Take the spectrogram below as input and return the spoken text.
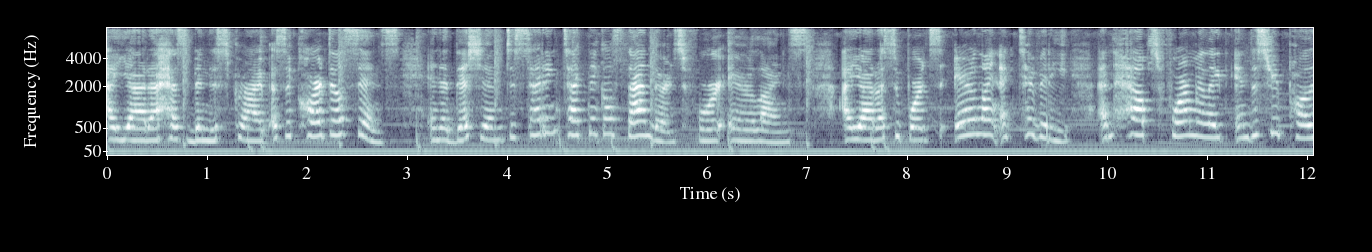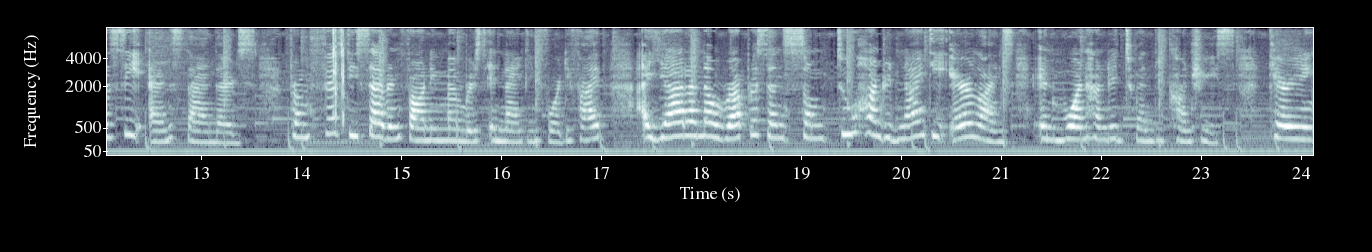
IATA has been described as a cartel since, in addition to setting technical standards for airlines. IATA supports airline activity and helps formulate industry policy and standards. From 57 founding members in 1945, IATA now represents some 290 airlines in 120 countries. Carrying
